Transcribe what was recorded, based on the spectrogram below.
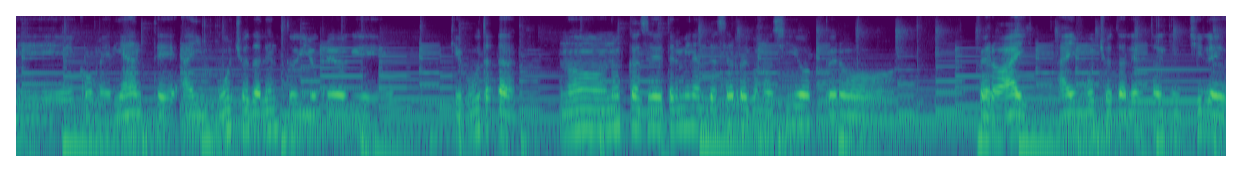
eh, comediantes, hay mucho talento y yo creo que, que puta, no, nunca se terminan de ser reconocidos, pero, pero hay, hay mucho talento aquí en Chile.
